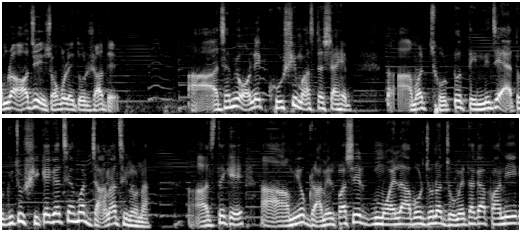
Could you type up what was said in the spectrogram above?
আমরা আছি সকলেই তোর সাথে। আজ আমি অনেক খুশি, মাস্টার সাহেব। আমার ছোট্ট তিন্নি যে এত কিছু শিখে গেছে আমার জানা ছিল না। আজ থেকে আমিও গ্রামের পাশের ময়লা আবর্জনা জমে থাকা পানি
